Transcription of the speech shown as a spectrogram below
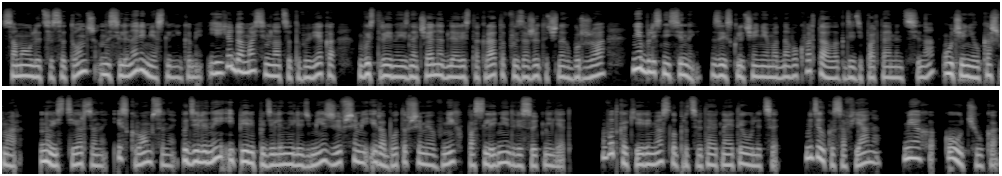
Сама улица Сетонж населена ремесленниками. Ее дома XVII века, выстроенные изначально для аристократов и зажиточных буржуа, не были снесены, за исключением одного квартала, где департамент Сена учинил кошмар. Но истерзаны, искромсаны, поделены и переподелены людьми, жившими и работавшими в них последние две сотни лет. Вот какие ремесла процветают на этой улице. Выделка софьяна, меха, каучука,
